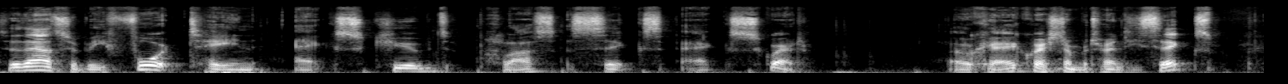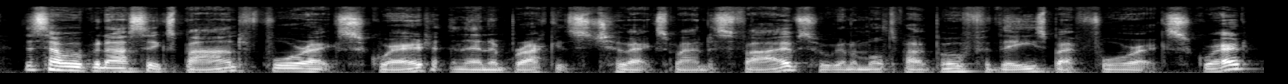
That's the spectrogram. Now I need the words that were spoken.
So answer would be 14x cubed plus 6x squared. Okay, question number 26. This time we've been asked to expand 4x squared and then in brackets 2x minus 5. So we're going to multiply both of these by 4x squared.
